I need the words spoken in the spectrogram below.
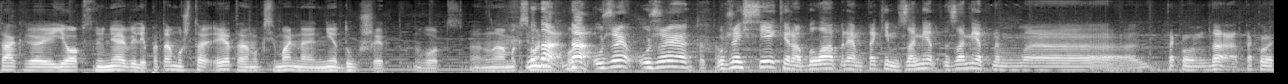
так ее обслюнявили, потому что это максимально не душит. Вот, она максимально. Ну да, отходит. да, уже, уже, вот уже Секера была прям таким замет, заметным э, таким, да, такой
